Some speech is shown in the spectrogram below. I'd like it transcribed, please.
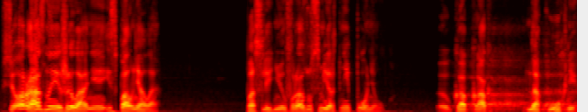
Все разные желания исполняла. Последнюю фразу смерть не понял. Как-как? На кухне?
